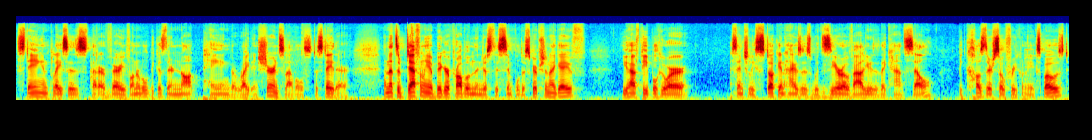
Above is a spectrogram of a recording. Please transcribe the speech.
staying in places that are very vulnerable because they're not paying the right insurance levels to stay there. And that's a, definitely a bigger problem than just this simple description I gave. You have people who are essentially stuck in houses with zero value that they can't sell because they're so frequently exposed,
